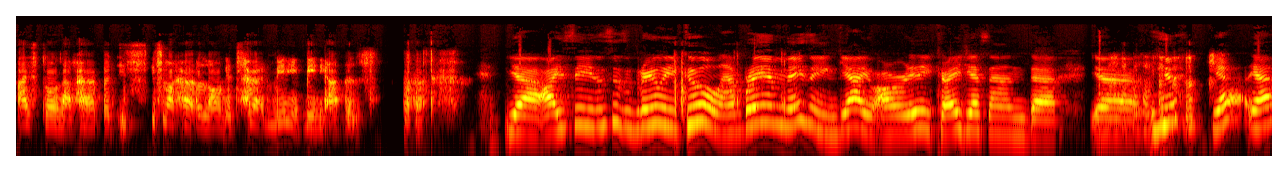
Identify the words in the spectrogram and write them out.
I still love her, but it's it's not her alone. It's her and many many others. Yeah, I see. This is really cool and pretty amazing. Yeah, you are really courageous and uh, yeah, yeah, yeah.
